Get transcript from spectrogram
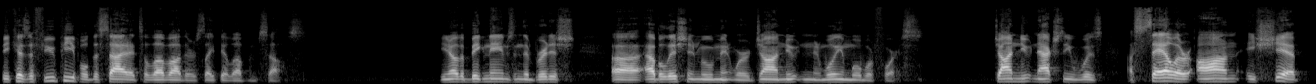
Because a few people decided to love others like they love themselves. You know, the big names in the British uh, abolition movement were John Newton and William Wilberforce. John Newton actually was a sailor on a ship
